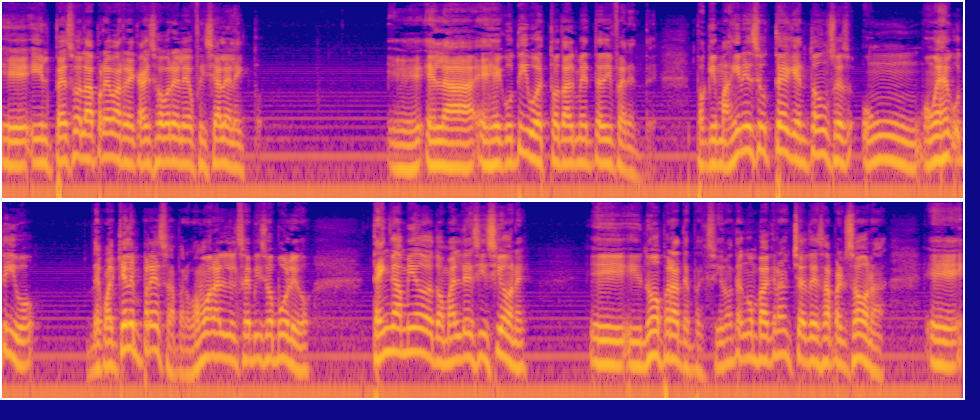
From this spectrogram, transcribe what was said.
eh, y el peso de la prueba recae sobre el oficial electo. Eh, en la ejecutivo es totalmente diferente. Porque imagínense usted que entonces un, un ejecutivo de cualquier empresa, pero vamos a hablar del servicio público, tenga miedo de tomar decisiones y, no, espérate, pues si no tengo un background de esa persona eh,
